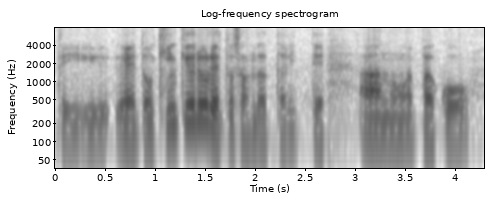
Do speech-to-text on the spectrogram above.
ていう、えー、っと、緊急ルーレットさんだったりって、あの、やっぱこう、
